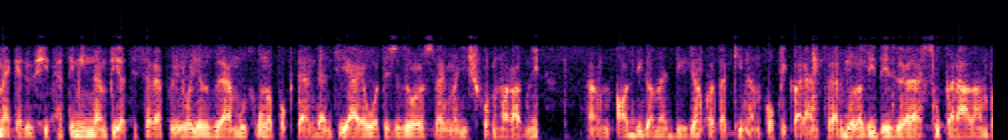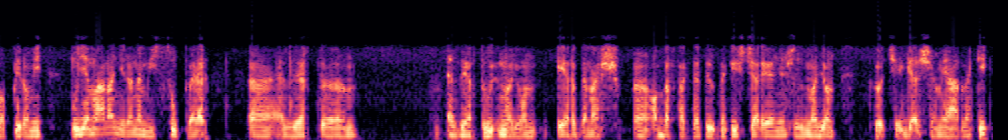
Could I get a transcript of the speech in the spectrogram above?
megerősítheti minden piaci szereplő, hogy ez az elmúlt hónapok tendenciája volt, és ez valószínűleg meg is fog maradni addig, ameddig gyakorlatilag ki nem kopik a rendszerből az idézőjeles szuper állampapír, ami ugye már annyira nem is szuper, ezért ezért nagyon érdemes a befektetőknek is cserélni, és ez nagyon költséggel sem jár nekik.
